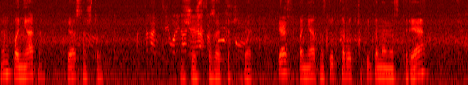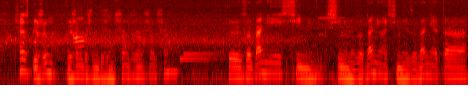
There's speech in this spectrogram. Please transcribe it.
Ну, понятно. Ясно, что... Еще сказать-то, ребят. Ясно, понятно. Тут короткий путь до монастыря. Сейчас бежим, бежим, бежим, бежим, бежим, бежим, бежим, бежим. К заданию синему. К синему заданию, а синее задание это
